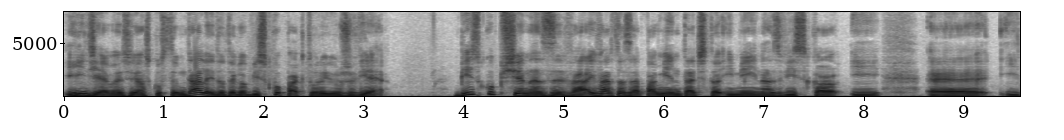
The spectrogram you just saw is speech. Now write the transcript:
i idziemy w związku z tym dalej do tego biskupa, który już wie. Biskup się nazywa, i warto zapamiętać to imię i nazwisko, i, e, i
